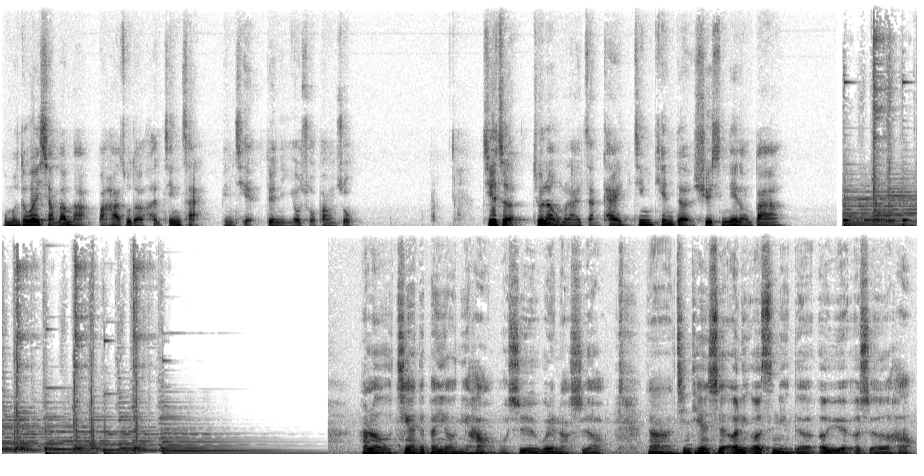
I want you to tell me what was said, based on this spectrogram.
我们都会想办法把它做得很精彩，并且对你有所帮助。接着就让我们来展开今天的学习内容吧。Hello，亲爱的朋友，你好，我是威廉老师哦。那今天是二零二四年的二月二十二号。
